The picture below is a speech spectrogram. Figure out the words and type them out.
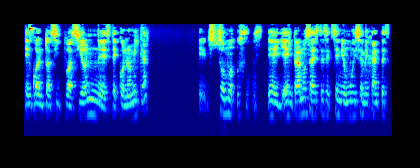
en cuanto a situación este, económica, eh, somos, eh, entramos a este sexenio muy semejantes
